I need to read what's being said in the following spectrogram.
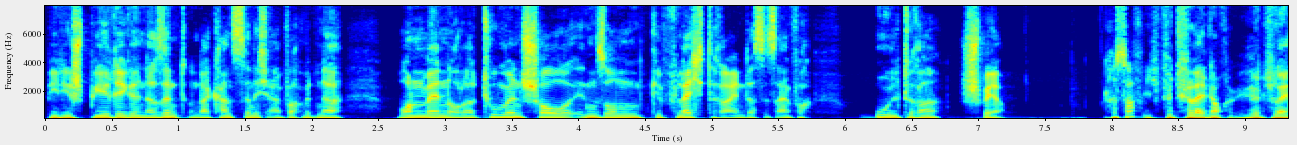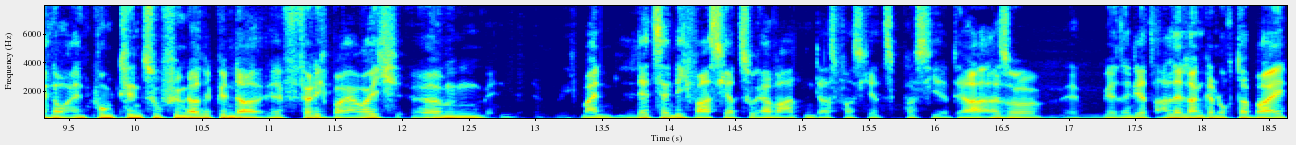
wie die Spielregeln da sind. Und da kannst du nicht einfach mit einer One-Man- oder Two-Man-Show in so ein Geflecht rein. Das ist einfach ultra schwer. Christoph? Ich würde vielleicht noch, ich würde vielleicht noch einen Punkt hinzufügen. Also ich bin da äh, völlig bei euch. Ähm, ich meine, letztendlich war es ja zu erwarten, das, was jetzt passiert. Ja, also äh, wir sind jetzt alle lang genug dabei.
